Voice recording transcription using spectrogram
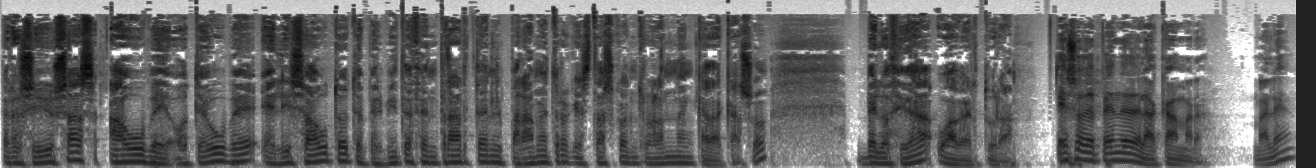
Pero si usas AV o TV, el ISO auto te permite centrarte en el parámetro que estás controlando en cada caso, velocidad o abertura. Eso depende de la cámara, ¿vale?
